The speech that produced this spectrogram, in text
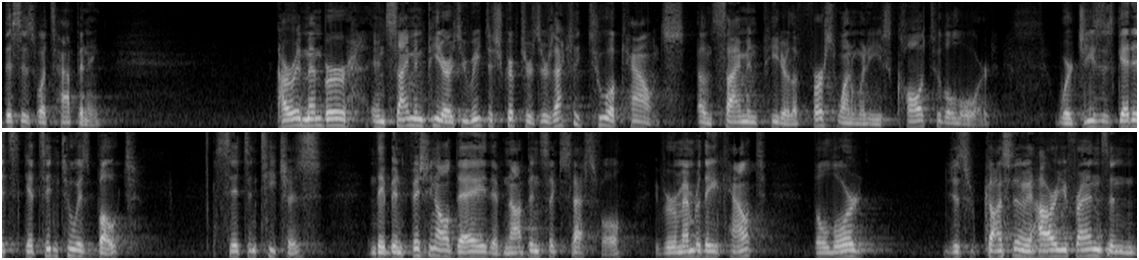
this is what's happening. I remember in Simon Peter, as you read the scriptures, there's actually two accounts of Simon Peter. The first one, when he's called to the Lord, where Jesus gets, into his boat, sits and teaches, and they've been fishing all day, they've not been successful. If you remember the account, the Lord just constantly, How are you, friends? And,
